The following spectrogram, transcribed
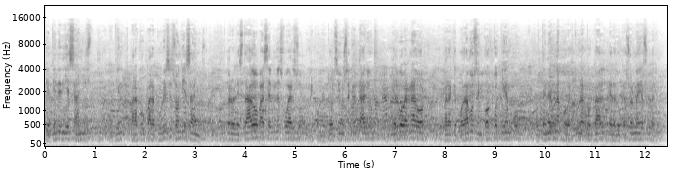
que tiene 10 años, para, para cubrirse son 10 años pero el Estado va a hacer un esfuerzo, me comentó el señor secretario y el gobernador, para que podamos en corto tiempo obtener una cobertura total de la educación media superior.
